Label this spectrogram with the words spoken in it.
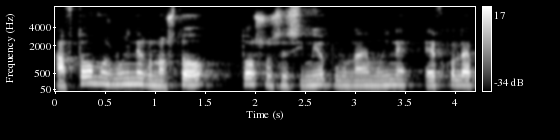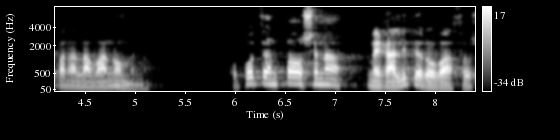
Αυτό όμως μου είναι γνωστό τόσο σε σημείο που να μου είναι εύκολα επαναλαμβανόμενο. Οπότε, αν πάω σε ένα μεγαλύτερο βάθος,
